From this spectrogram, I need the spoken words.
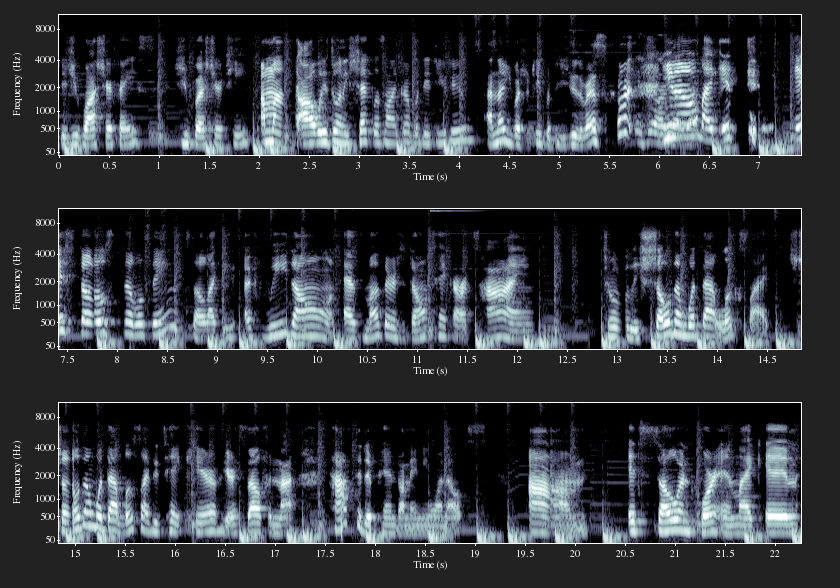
Did you wash your face? Did you brush your teeth? I'm like always doing these checklists. I'm like, girl, what did you do? I know you brush your teeth, but did you do the rest of it? you know, like it, it, it's those little things. So like if we don't, as mothers, don't take our time to really show them what that looks like, show them what that looks like to take care of yourself and not have to depend on anyone else. Um, it's so important. Like, and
